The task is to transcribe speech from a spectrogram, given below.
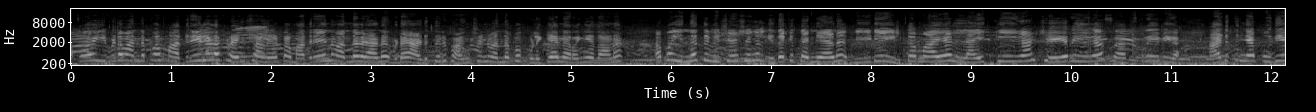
അപ്പോൾ ഇവിടെ വന്നപ്പോൾ മധുരയിലുള്ള ഫ്രണ്ട്സ് ആണ് കേട്ടോ. മധുരയിൽ നിന്ന് വന്നവരാണ് ഇവിടെ അടുത്തൊരു ഫംഗ്ഷൻ വന്നപ്പോൾ കുളിക്കാൻ ഇറങ്ങിയതാണ്. അപ്പോൾ ഇന്നത്തെ വിശേഷങ്ങൾ ഇതൊക്കെ തന്നെയാണ്. വീഡിയോ ഇഷ്ടമായ ലൈക്ക് ചെയ്യുക ഷെയർ ചെയ്യുക സബ്സ്ക്രൈബ് ചെയ്യുക. അടുത്ത് ഞാൻ പുതിയ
